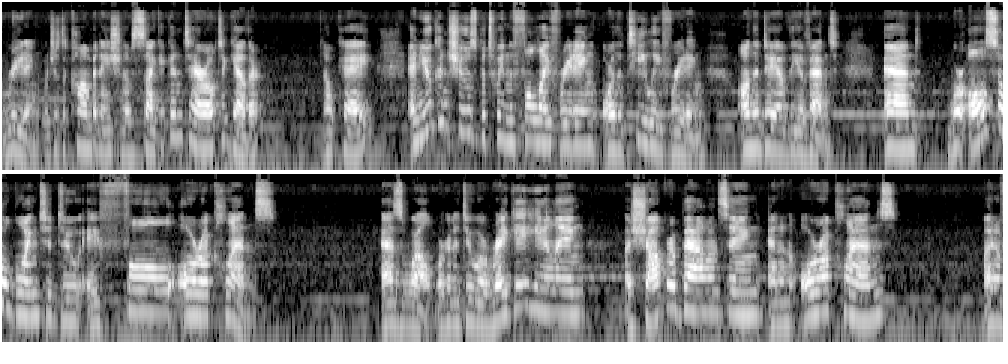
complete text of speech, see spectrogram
reading, which is a combination of psychic and tarot together. Okay? And you can choose between the full life reading or the tea leaf reading on the day of the event. And we're also going to do a full aura cleanse as well. We're going to do a Reiki healing, a chakra balancing, and an aura cleanse and a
